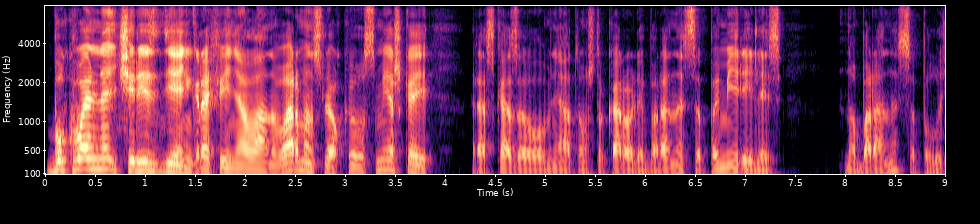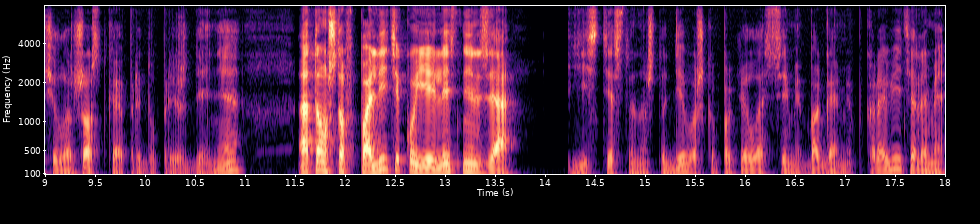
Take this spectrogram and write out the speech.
Буквально через день графиня Лан Варман с легкой усмешкой рассказывал мне о том, что король и баронесса помирились, но баронесса получила жесткое предупреждение о том, что в политику ей лезть нельзя. Естественно, что девушка поклялась всеми богами-покровителями,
